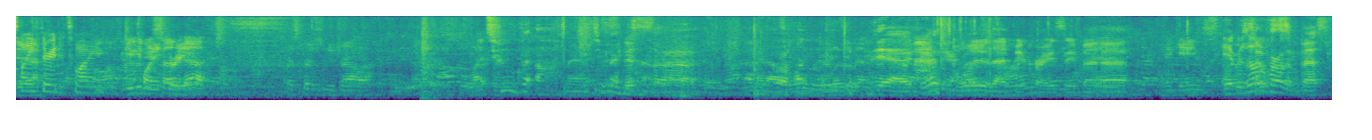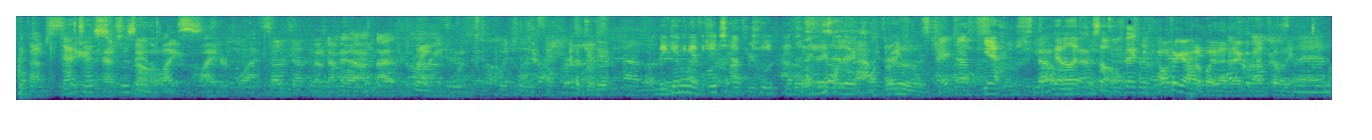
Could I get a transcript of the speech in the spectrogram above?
23 to 20. 23. This person to draw. Two ba- oh man, two bags. This, uh, I mean, I was one blue. yeah, if it was blue, that'd be crazy, but uh, The games. It so far the best one I've seen Dactus has to be the like white or black. one. No, I mean, that, that, Wait. Beginning of each upkeep, if you hit another. Ooh. Yeah. Gotta let it resolve. I'll figure out how to play that deck eventually. And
